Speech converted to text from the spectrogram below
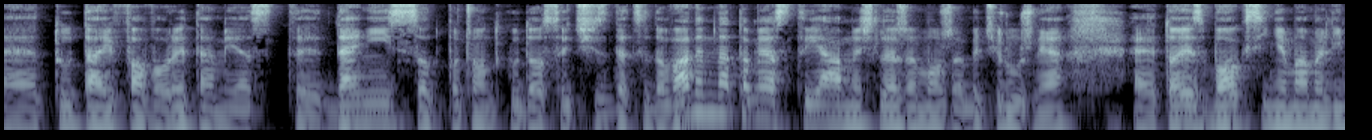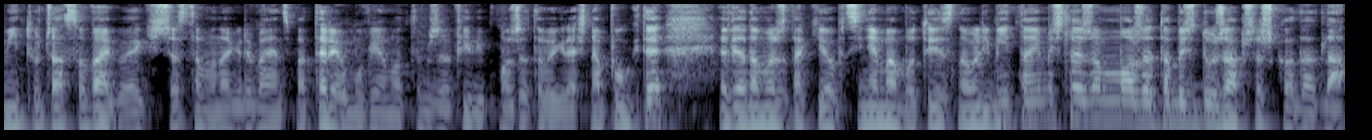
y, tutaj faworytem jest Denis, od początku dosyć zdecydowanym, natomiast ja myślę, że może być różnie. E, to jest boks i nie mamy limitu czasowego. Jakiś czas temu nagrywając materiał mówiłem o tym, że Filip może to wygrać na punkty. Wiadomo, że takiej opcji nie ma, bo tu jest no limit, no i myślę, że może to być duża przeszkoda dla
